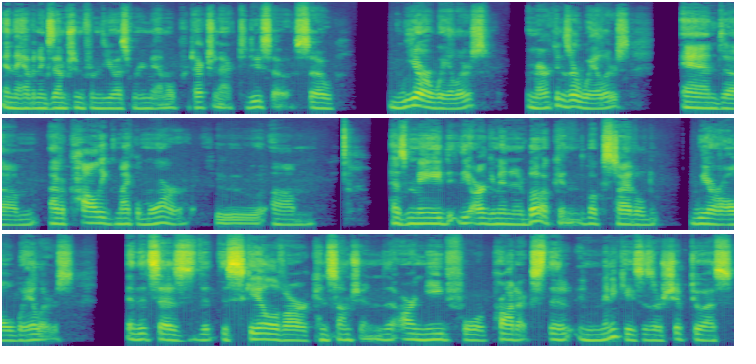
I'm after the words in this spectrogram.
and they have an exemption from the U.S. Marine Mammal Protection Act to do so. So we are whalers. Americans are whalers, and um, I have a colleague, Michael Moore, who um, has made the argument in a book, and the book's titled "We Are All Whalers." that says that the scale of our consumption, the, our need for products that in many cases are shipped to us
